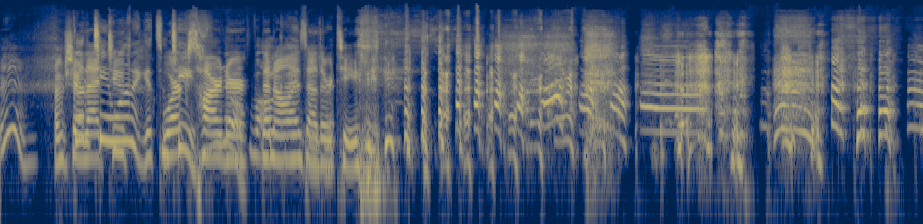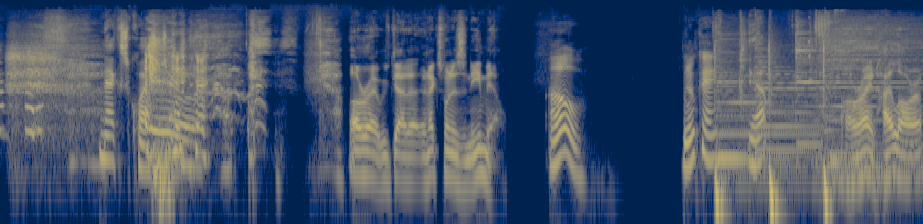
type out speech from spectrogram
Hmm. I'm sure Go that Tijuana, tooth get some works teeth. harder All than all his other it. teeth. Next question. All right. We've got a, the next one is an email. oh, okay. yep. All right. Hi, Lara.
